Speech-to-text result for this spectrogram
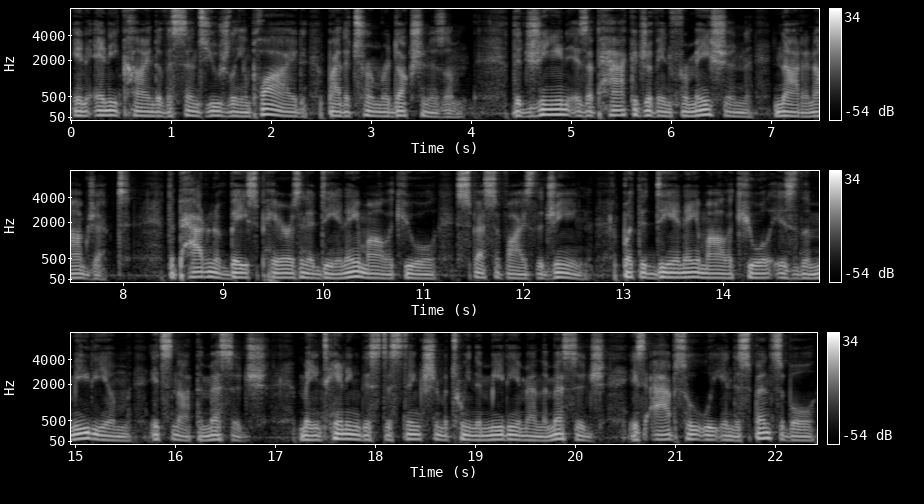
in any kind of the sense usually implied by the term reductionism. The gene is a package of information, not an object. The pattern of base pairs in a DNA molecule specifies the gene, but the DNA molecule is the medium, it's not the message. Maintaining this distinction between the medium and the message is absolutely indispensable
